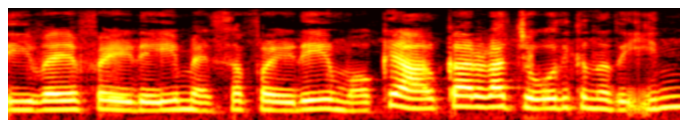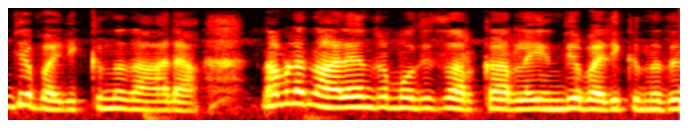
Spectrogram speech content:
ഡിവൈഎഫ്ഐയുടെയും എസ് എഫ് ഐയുടെയും ഒക്കെ ആൾക്കാരോടാ ചോദിക്കുന്നത് ഇന്ത്യ ഭരിക്കുന്നത് ആരാ? നമ്മുടെ നരേന്ദ്രമോദി സർക്കാരിലെ ഇന്ത്യ ഭരിക്കുന്നത്?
